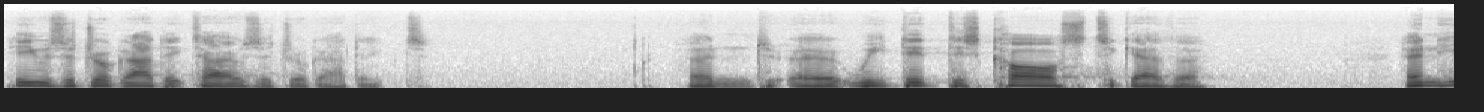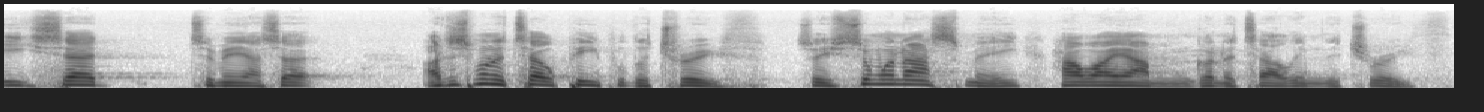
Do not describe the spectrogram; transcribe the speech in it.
He was a drug addict, I was a drug addict. And uh, we did this course together. And he said to me, I said, I just want to tell people the truth. So if someone asks me how I am, I'm going to tell him the truth.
